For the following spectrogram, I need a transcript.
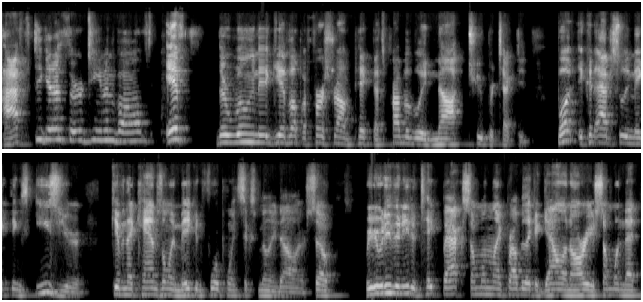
have to get a third team involved if they're willing to give up a first round pick that's probably not too protected. But it could absolutely make things easier given that Cam's only making $4.6 million. So we would either need to take back someone like probably like a Gallinari or someone that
